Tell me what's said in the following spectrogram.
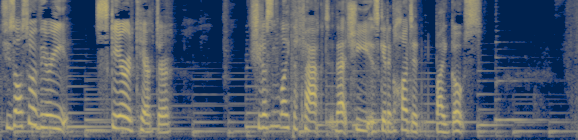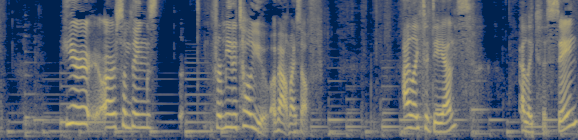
She's also a very scared character. She doesn't like the fact that she is getting haunted by ghosts. Here are some things for me to tell you about myself. I like to dance. I like to sing.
